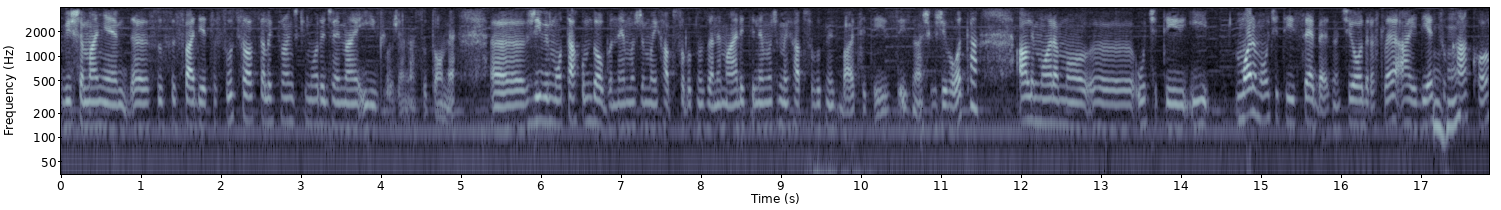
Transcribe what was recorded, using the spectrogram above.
više manje e, su se sva djeca susrela sa elektroničkim uređajima i izložena su tome. E, živimo u takvom dobu, ne možemo ih apsolutno zanemariti, ne možemo ih apsolutno izbaciti iz, iz naših života, ali moramo e, učiti i moramo učiti i sebe, znači odrasle, a i djecu mhm. kako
